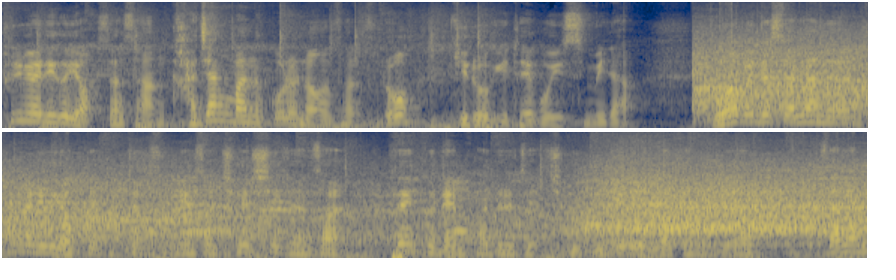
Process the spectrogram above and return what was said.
프리미어리그 역사상 가장 많은 골을 넣은 선수로 기록이 되고 있습니다. 모하메드 살라는 프리미어리그 역대 득점 순위에서 첼시의 전설 프랭크 램파드를 제치고 6위로 올라섰는데요. 살라는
